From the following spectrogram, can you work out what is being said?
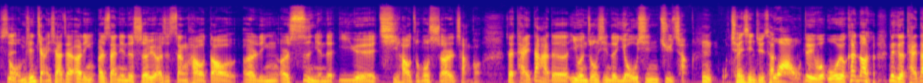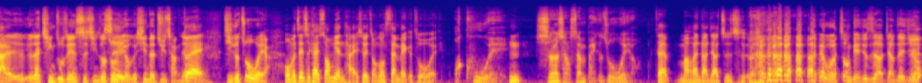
是，我们先讲一下，在二零二三年的十二月二十三号到二零二四年的一月七号，总共十二场哦，在台大的艺文中心的游新剧场，嗯，全新剧场，哇哦，对我我有看到 那个台大有在庆祝这件事情，说终于有个新的剧场，这样对，几个座位啊？我们这次开双面台，所以总共三百个座位，哇，酷哎，嗯。十二场三百个座位哦，再麻烦大家支持了。对，我重点就是要讲这句哦，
